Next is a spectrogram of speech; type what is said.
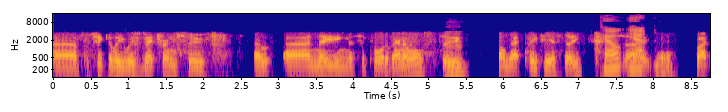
uh, particularly with veterans who are uh, needing the support of animals to Mhm. that PTSD. Cool. So, yeah. yeah. But,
